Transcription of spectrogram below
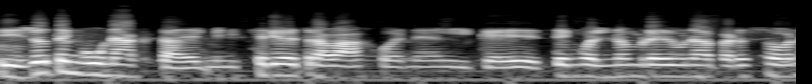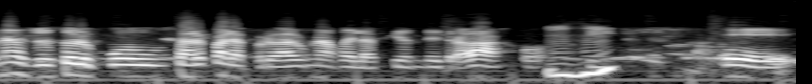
si yo tengo un acta del Ministerio de Trabajo en el que tengo el nombre de una persona, yo eso lo puedo usar para probar una relación de trabajo. Eh,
